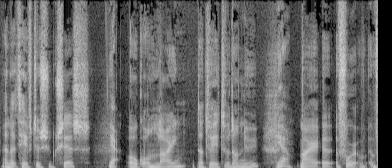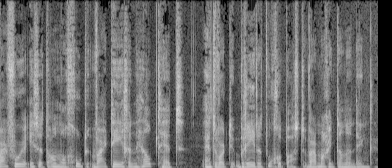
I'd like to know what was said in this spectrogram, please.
En het heeft dus succes. Ja. Ook online, dat weten we dan nu. Ja. Maar uh, voor, waarvoor is het allemaal goed? Waartegen helpt het? Het wordt breder toegepast. Waar mag ik dan aan denken?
